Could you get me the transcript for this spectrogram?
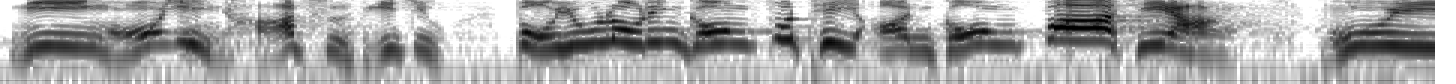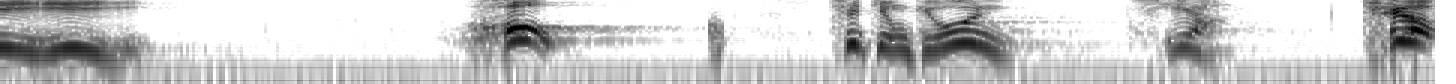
你我饮下此啤酒，保佑罗令公福体安公，发祥为好。七将军，抢抢！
